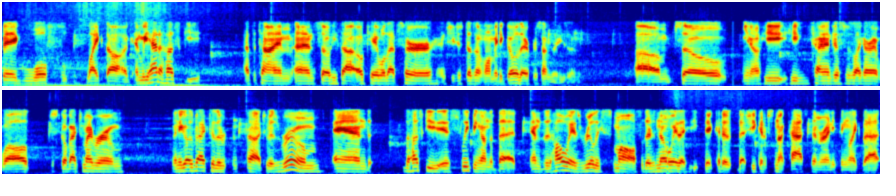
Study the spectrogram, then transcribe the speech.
big wolf-like dog, and we had a husky at the time, and so he thought, okay, well that's her, and she just doesn't want me to go there for some reason. Um, so you know, he he kind of just was like, all right, well, I'll just go back to my room. Then he goes back to the uh, to his room, and the husky is sleeping on the bed, and the hallway is really small, so there's no way that he, it could have that she could have snuck past him or anything like that.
